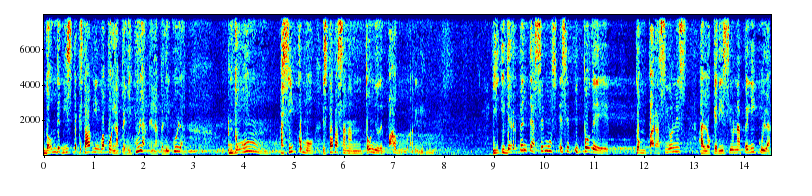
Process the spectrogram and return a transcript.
¿Dónde viste que estaba bien guapo? En la película, en la película. No, así como estaba San Antonio de Padua. Y, Y, y de repente hacemos ese tipo de comparaciones a lo que dice una película.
